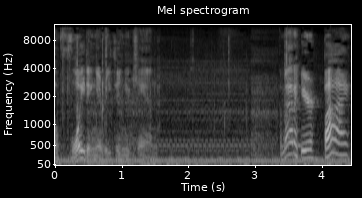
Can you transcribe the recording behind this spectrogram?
avoiding everything you can. I'm out of here. Bye.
